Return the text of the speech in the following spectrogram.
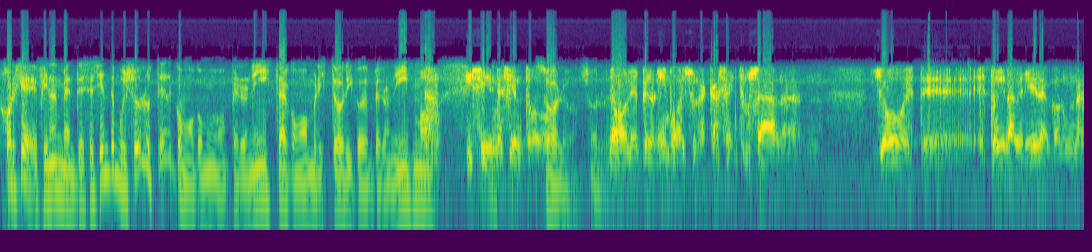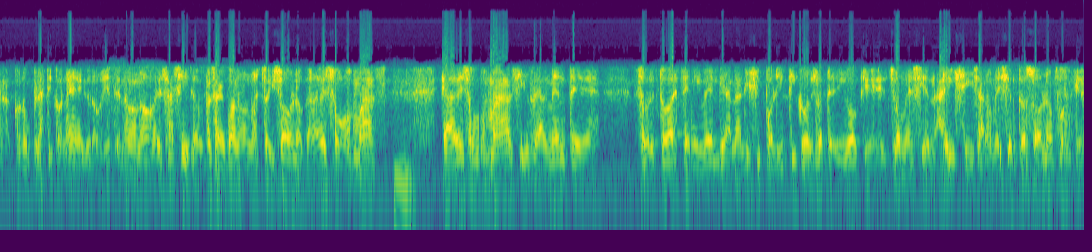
Jorge, finalmente, ¿se siente muy solo usted como, como peronista, como hombre histórico del peronismo? Ah, y sí, me siento... Solo, solo. No, el peronismo es una casa intrusada yo este estoy en la vereda con una con un plástico negro viste no no es así lo que pasa es que bueno no estoy solo cada vez somos más mm. cada vez somos más y realmente sobre todo a este nivel de análisis político yo te digo que yo me siento ahí sí ya no me siento solo porque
